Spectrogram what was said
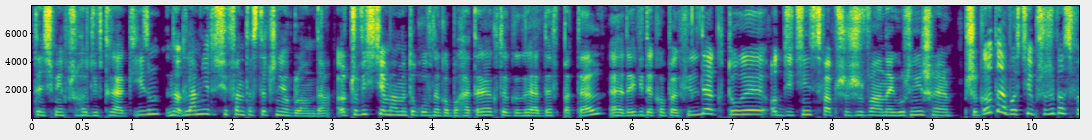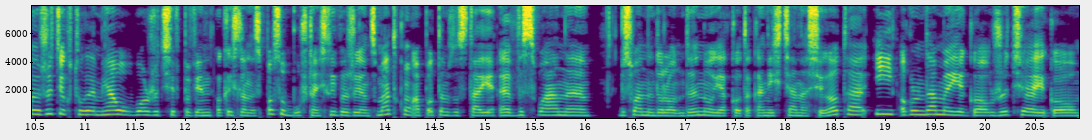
ten śmiech przechodzi w tragizm, no dla mnie to się fantastycznie ogląda. Oczywiście mamy tu głównego bohatera, którego gra Dev Patel, e, Davida Copperfielda, który od dzieciństwa przeżywa najróżniejsze przygody, a właściwie przeżywa swoje życie, które miało ułożyć się w pewien określony sposób, był szczęśliwy żyjąc matką, a potem zostaje e, wysłany, wysłany do Londynu jako taka nieściana sierota i oglądamy jego życie, jego,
